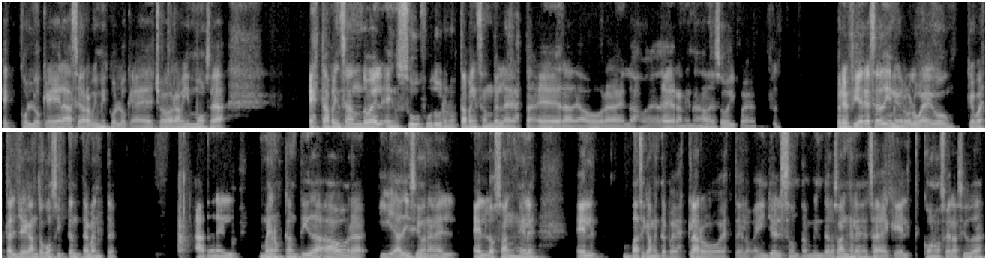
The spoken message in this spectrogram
eh, con lo que él hace ahora mismo y con lo que ha hecho ahora mismo, o sea, está pensando él en su futuro, no está pensando en la gastadera de ahora, en la jodedera, ni nada de eso. Y pues prefiere ese dinero luego, que va a estar llegando consistentemente, a tener menos cantidad ahora y adicional en Los Ángeles, él básicamente pues claro, este, los Angels son también de Los Ángeles, o sea, que él conoce la ciudad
